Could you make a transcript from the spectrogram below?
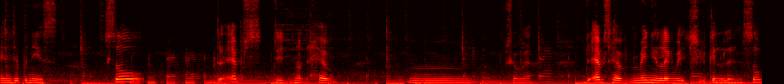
and japanese. So the apps did not have um, the apps have many language you can learn. So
